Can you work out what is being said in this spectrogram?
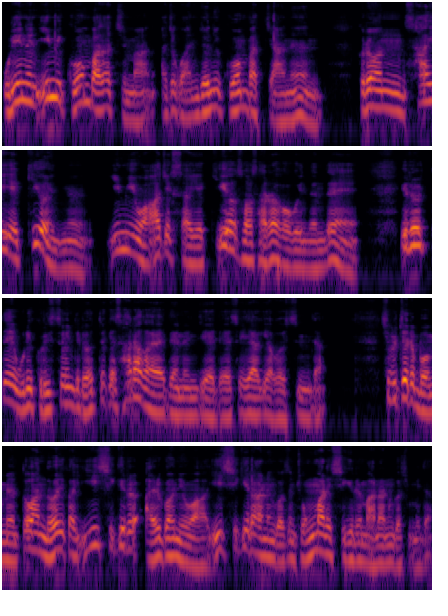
우리는 이미 구원받았지만 아직 완전히 구원받지 않은 그런 사이에 끼어 있는 이미와 아직 사이에 끼어서 살아가고 있는데 이럴 때 우리 그리스도인들이 어떻게 살아가야 되는지에 대해서 이야기하고 있습니다. 11절에 보면 또한 너희가 이 시기를 알거니와 이 시기라는 것은 종말의 시기를 말하는 것입니다.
